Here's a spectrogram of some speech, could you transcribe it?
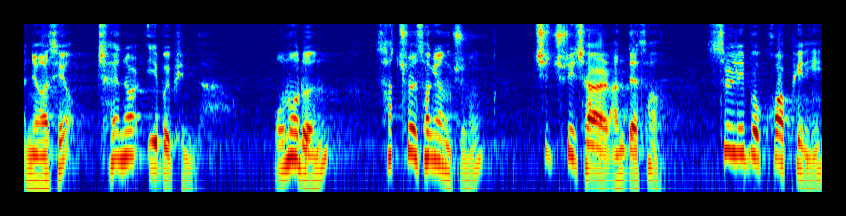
안녕하세요. 채널 EVP입니다. 오늘은 사출 성형 중 치출이 잘 안 돼서 슬리브 코어핀이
